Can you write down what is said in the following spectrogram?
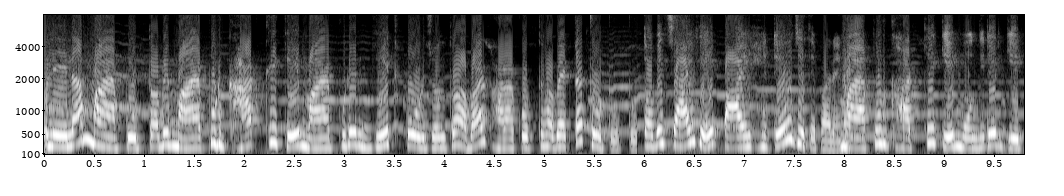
চলে এলাম, মায়াপুর। তবে মায়াপুর ঘাট থেকে মায়াপুরের গেট পর্যন্ত আবার ভাড়া করতে হবে একটা টোটো। তবে চাইলে পায়ে হেঁটেও যেতে পারে মায়াপুর ঘাট থেকে মন্দিরের গেট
